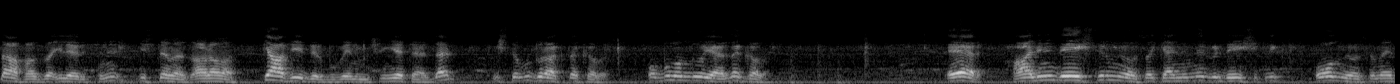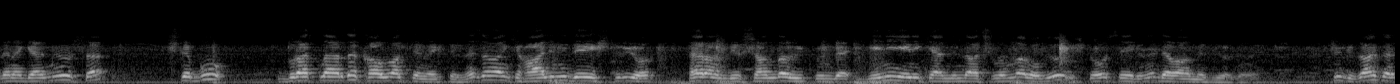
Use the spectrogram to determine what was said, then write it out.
Daha fazla ilerisini istemez, aramaz. Kafidir bu benim için yeter der. İşte bu durakta kalır. O bulunduğu yerde kalır. Eğer halini değiştirmiyorsa, kendinde bir değişiklik olmuyorsa, meydana gelmiyorsa işte bu duraklarda kalmak demektir. Ne zaman ki halini değiştiriyor, her an bir şandar hükmünde yeni yeni kendinde açılımlar oluyor, işte o seyrine devam ediyor demek. Çünkü zaten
